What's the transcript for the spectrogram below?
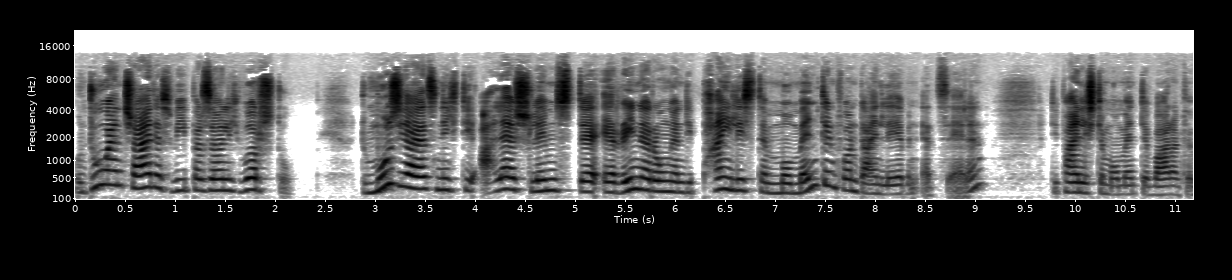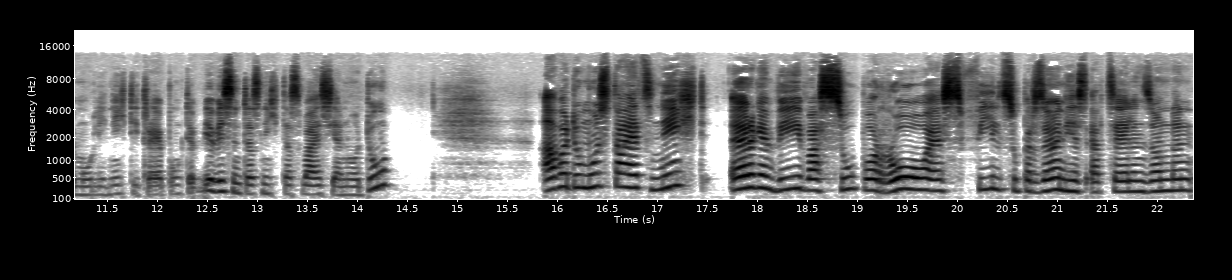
Und du entscheidest, wie persönlich wirst du. Du musst ja jetzt nicht die allerschlimmsten Erinnerungen, die peinlichsten Momente von deinem Leben erzählen, die peinlichsten Momente waren vermutlich nicht die Drehpunkte. Wir wissen das nicht, das weiß ja nur du. Aber du musst da jetzt nicht irgendwie was super rohes, viel zu persönliches erzählen, sondern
